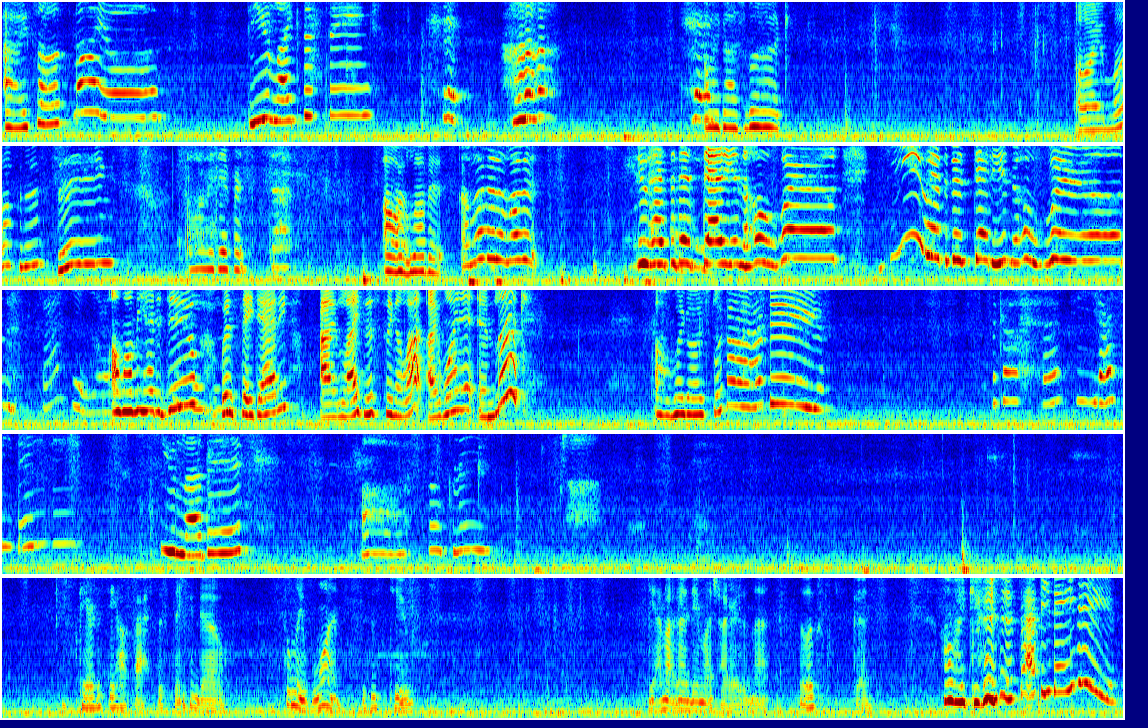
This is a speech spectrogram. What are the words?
I saw smiles. Do you like this thing? oh my gosh, look. I love this thing. All the different stuff. Oh, I love it. I love it. I love it. Who has the best daddy in the whole world? All mommy had to do was say, Daddy, I like this thing a lot. I want it. And look. Oh my gosh, look how happy. Look how happy, happy baby. You love it. Oh, that's so great. I'm scared to see how fast this thing can go. It's only one. This is two. Yeah, I'm not gonna do much higher than that. It looks good. Oh my goodness, happy baby!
